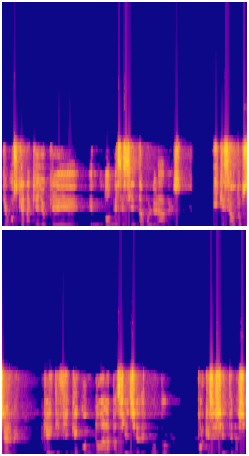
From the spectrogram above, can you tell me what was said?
que busquen aquello que en donde se sientan vulnerables y que se autoobserven, que identifiquen con toda la paciencia del mundo por qué se sienten así.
